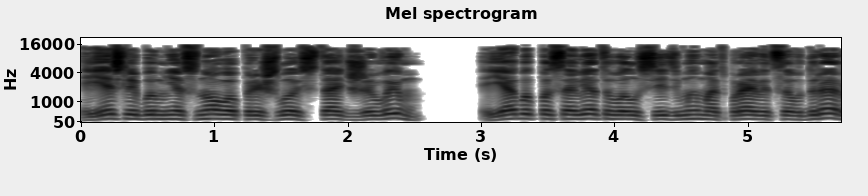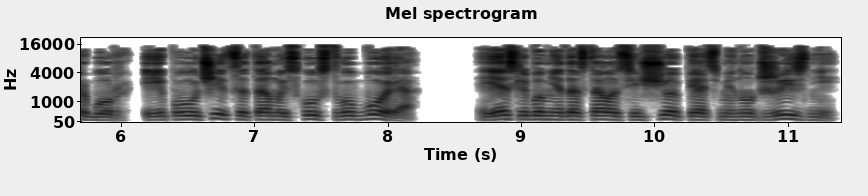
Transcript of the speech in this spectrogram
«Если бы мне снова пришлось стать живым, я бы посоветовал седьмым отправиться в Дрербур и поучиться там искусству боя, если бы мне досталось еще пять минут жизни,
